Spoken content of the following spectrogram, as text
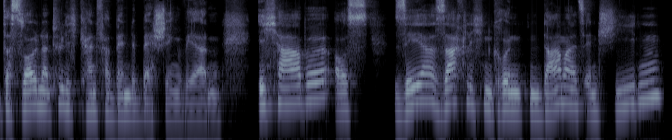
Das soll natürlich kein Verbände-Bashing werden. Ich habe aus sehr sachlichen Gründen damals entschieden,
